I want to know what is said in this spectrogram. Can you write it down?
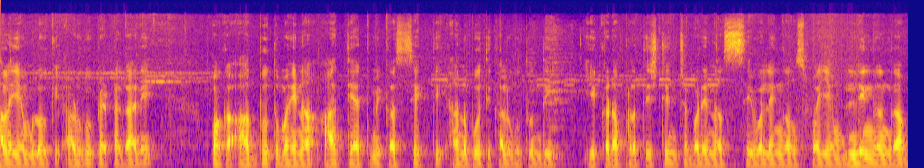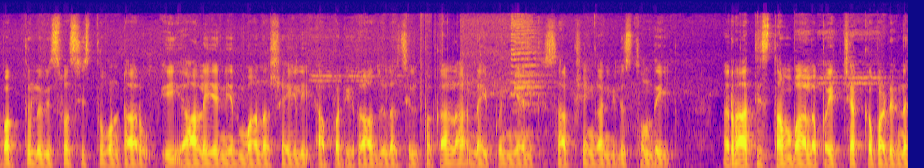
ఆలయంలోకి అడుగు పెట్టగానే ఒక అద్భుతమైన ఆధ్యాత్మిక శక్తి అనుభూతి కలుగుతుంది. ఇక్కడ ప్రతిష్ఠించబడిన శివలింగం స్వయం లింగంగా భక్తులు విశ్వసిస్తూ ఉంటారు. ఈ ఆలయ నిర్మాణ శైలి అప్పటి రాజుల శిల్పకళ నైపుణ్యానికి సాక్ష్యంగా నిలుస్తుంది. రాతి స్తంభాలపై చెక్కబడిన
